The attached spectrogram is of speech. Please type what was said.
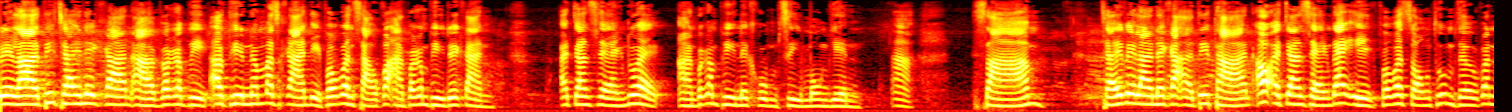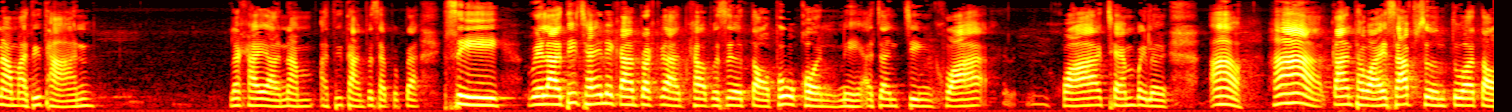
เวลาที่ใช้ในการอ่านพระคัมภีร์เอาทีมนมัสการอีกเพราะวันเสาร์ก็อ่านพระคัมภีร์ด้วยกัน อาจารย์แสงด้วยอ่านพระคัมภีร์ในกลุ่มสี่โมงเย็นอะสามใช้เวลาในการอธิษฐาน เอาอาจารย์แสงได้อีก เพราะว่าสองทุ่มเธอก็นำอธิษฐาน และใครอะนำอธิษฐานภาษาแปลกๆสี่เวลาที่ใช้ในการประกาศข่าวประเสริฐต่อผู้คนนี่อาจารย์จริงคว้าคว้าแชมป์ไปเลยอ้าวห้าการถวายทรัพย์ส่วนตัวต่อ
